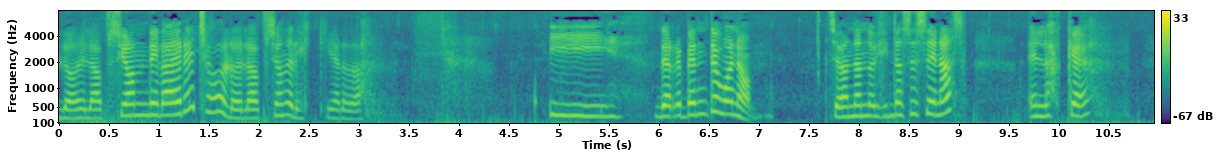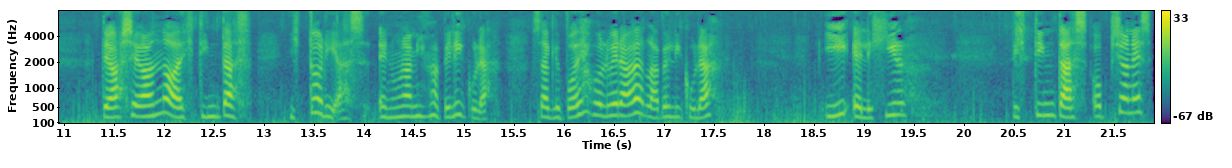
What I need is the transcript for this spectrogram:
lo de la opción de la derecha o lo de la opción de la izquierda. Y de repente, bueno, se van dando distintas escenas en las que te vas llevando a distintas historias en una misma película. O sea que podés volver a ver la película y elegir distintas opciones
